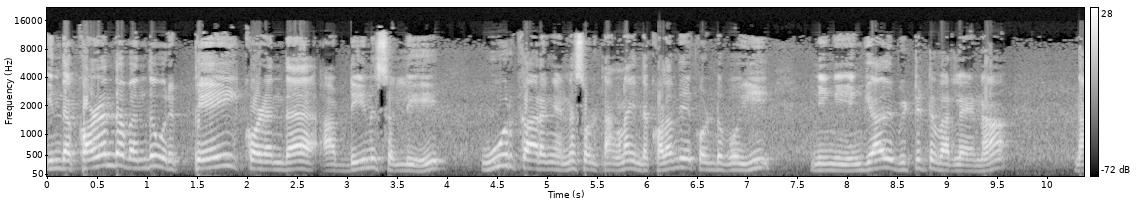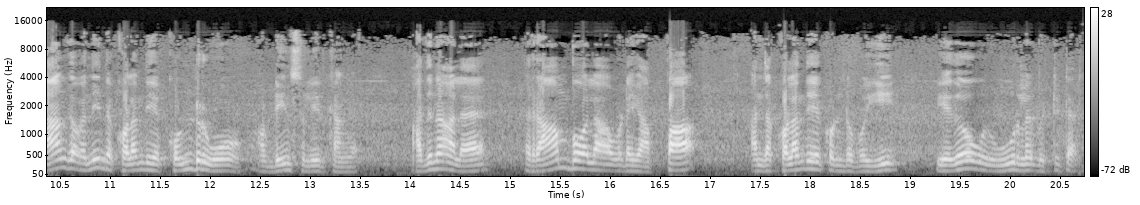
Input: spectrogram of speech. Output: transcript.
இந்த குழந்தை வந்து ஒரு பேய் குழந்தை அப்படின்னு சொல்லி ஊர்க்காரங்க என்ன சொல்லிட்டாங்கன்னா இந்த குழந்தைய கொண்டு போய் நீங்கள் எங்கேயாவது விட்டுட்டு வரலன்னா நாங்கள் வந்து இந்த குழந்தைய கொன்றுவோம் அப்படின்னு சொல்லியிருக்காங்க. அதனால ராம்போலாவுடைய அப்பா அந்த குழந்தைய கொண்டு போய் ஏதோ ஒரு ஊரில் விட்டுட்டார்.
